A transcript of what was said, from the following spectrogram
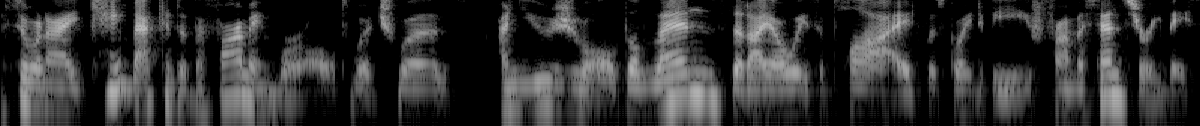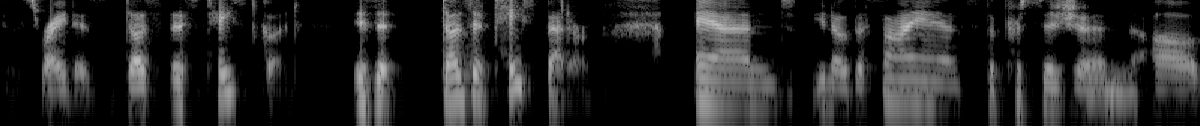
so when I came back into the farming world, which was unusual, the lens that I always applied was going to be from a sensory basis, right? Is does this taste good? Is it does it taste better? And you know, the science, the precision of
